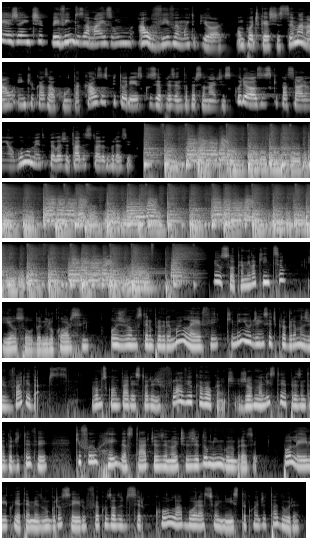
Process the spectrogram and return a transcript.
Oi, gente! Bem-vindos a mais um Ao Vivo é Muito Pior, um podcast semanal em que o casal conta causos pitorescos e apresenta personagens curiosos que passaram em algum momento pela agitada história do Brasil. Eu sou a Camila Kintzel. E eu sou o Danilo Corsi. Hoje vamos ter um programa leve, que nem audiência de programas de variedades vamos contar a história de Flávio Cavalcante, jornalista e apresentador de TV, que foi o rei das tardes e noites de domingo no Brasil. Polêmico e até mesmo grosseiro, foi acusado de ser colaboracionista com a ditadura,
